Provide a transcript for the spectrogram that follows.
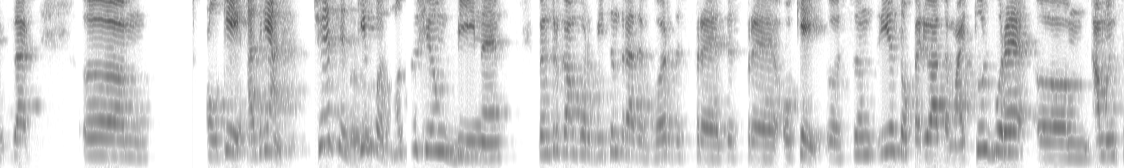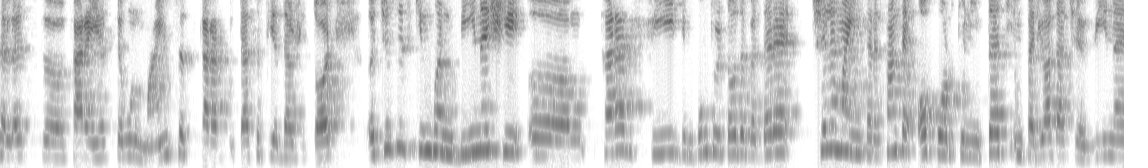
exact. Um, ok, Adrian, ce se schimbă totuși în bine? Pentru că am vorbit într-adevăr despre, despre ok, uh, sunt, este o perioadă mai tulbure, um, am înțeles uh, care este un mindset care ar putea să fie de ajutor, uh, ce se schimbă în bine și um, care ar fi, din punctul tău de vedere, cele mai interesante oportunități în perioada ce vine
